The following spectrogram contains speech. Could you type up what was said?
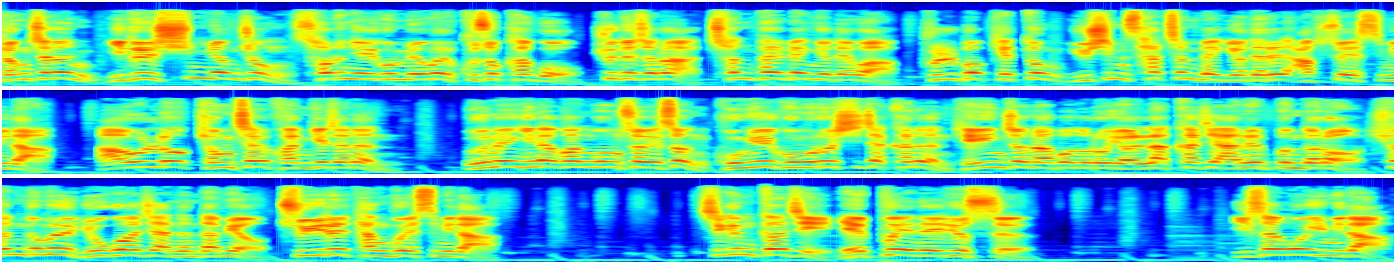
경찰은 이들 10명 중 37명을 구속하고 휴대전화 1,800여 대와 불법 개통 유심 4,100여 대를 압수했습니다. 아울러 경찰 관계자는 은행이나 관공서에선 010으로 시작하는 개인 전화번호로 연락하지 않을 뿐더러 현금을 요구하지 않는다며 주의를 당부했습니다. 지금까지 FNL 뉴스 이상호입니다.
